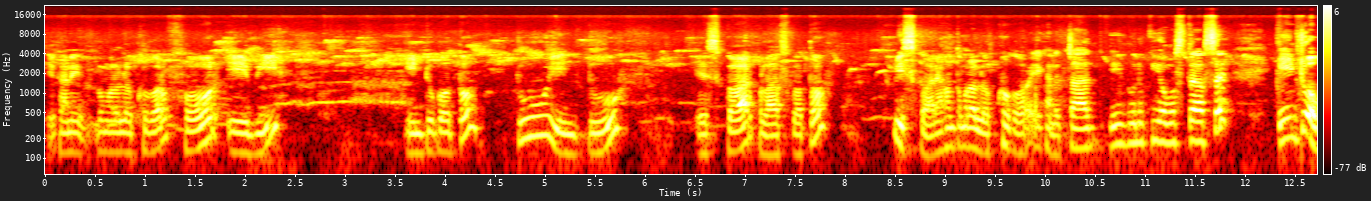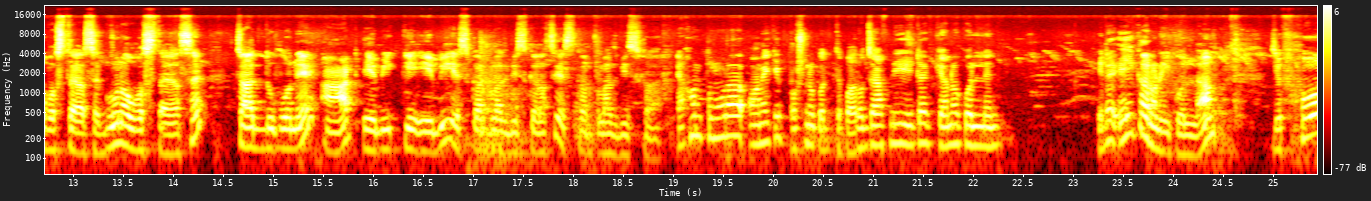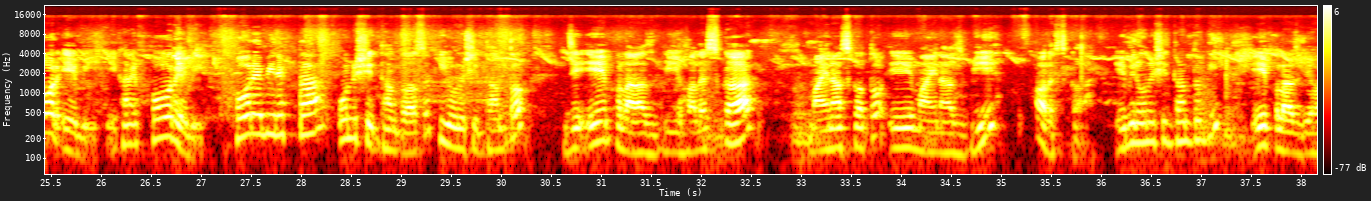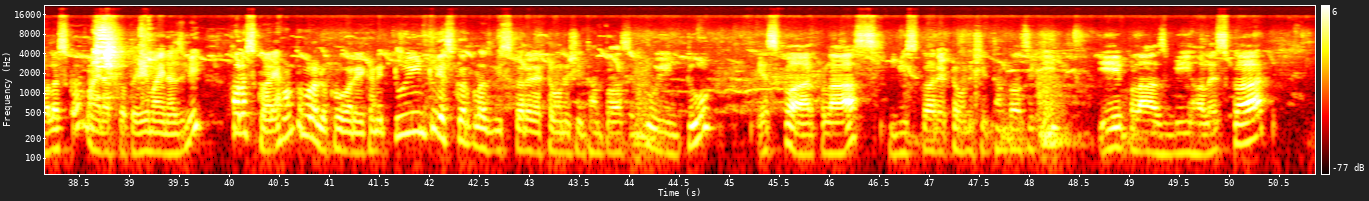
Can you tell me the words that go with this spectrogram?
এখানে তোমরা লক্ষ্য করো ফোর এ বি ইন্টু কত? টু ইন্টু স্কোয়ার প্লাস কত পি স্কোয়ার। এখন তোমরা লক্ষ্য করো, এখানে চার, এইগুলো কি অবস্থায় আছে? ইন্টু অবস্থায় আছে, গুণ অবস্থায় আছে। চার দুগুণে আট, a b K, a b, square plus b square আছে, স্কোয়ার প্লাস বি স্কোয়ার। এখন তোমরা অনেকে প্রশ্ন করতে পারো যে আপনি এটা কেন করলেন? এটা এই কারণেই করলাম যে ফোর এ বি এখানে four a b four a বির একটা অনুসিদ্ধান্ত আছে। কি অনুসিদ্ধান্ত? যে এ প্লাস বি হল স্কোয়ার মাইনাস কত? এ মাইনাস বি হল স্কোয়ার এ বির অনুসিদ্ধান্ত কি? এ প্লাস বি হল স্কোয়ার মাইনাস কত? এ মাইনাস বি হল স্কোয়ার এখন তোমরা লক্ষ্য করো, এখানে two into square plus b স্কোয়ারের একটা অনুসিদ্ধান্ত আছে। Two into square plus b square একটা অনুসিদ্ধান্ত আছে কি? এ প্লাস বি হল স্কোয়ার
